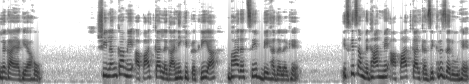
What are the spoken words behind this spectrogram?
लगाया गया हो। श्रीलंका में आपातकाल लगाने की प्रक्रिया भारत से बेहद अलग है। इसके संविधान में आपातकाल का ज़िक्र ज़रूर है,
